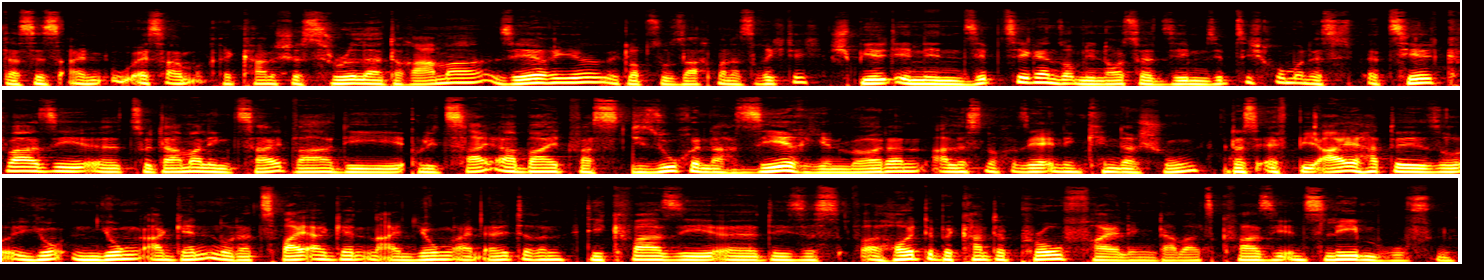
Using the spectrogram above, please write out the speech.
Das ist ein US-amerikanische Thriller-Drama-Serie. Ich glaube, so sagt man das richtig. Spielt in den 70ern, so um die 1977 rum und es erzählt quasi, äh, zur damaligen Zeit war die Polizeiarbeit, was die Suche nach Serienmördern, alles noch sehr in den Kinderschuhen. Und das FBI hatte so einen jungen Agenten oder zwei Agenten, einen jungen, einen älteren, die quasi äh, dieses heute bekannte Profiling damals quasi ins Leben rufen.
